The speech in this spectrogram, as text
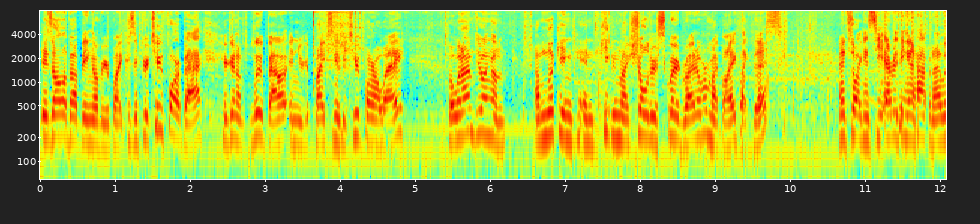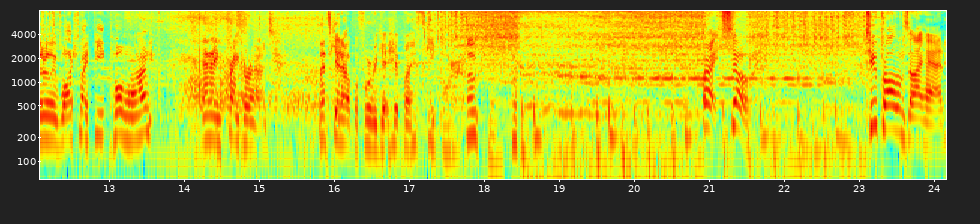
is all about being over your bike because if you're too far back, you're gonna loop out and your bike's gonna be too far away. But when I'm doing them, I'm looking and keeping my shoulders squared right over my bike like this. And so I can see everything that happen. I literally watch my feet pull on and then crank around. Let's get out before we get hit by a skateboard. okay. All right, so two problems I had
